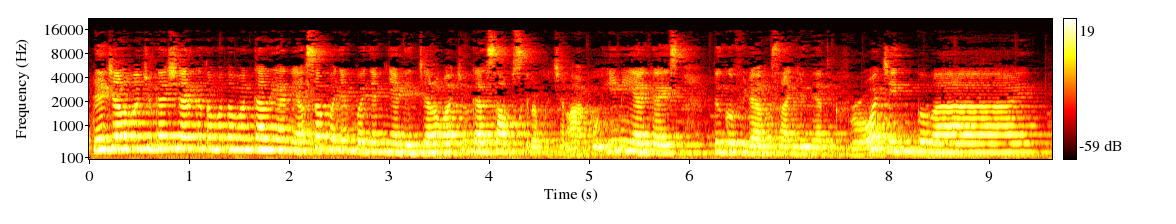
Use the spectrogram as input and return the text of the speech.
dan jangan lupa juga share ke teman-teman kalian yang sebanyak-banyaknya dan jangan lupa juga subscribe channel aku ini ya guys Tunggu video selanjutnya. Thank you for watching. Bye-bye.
